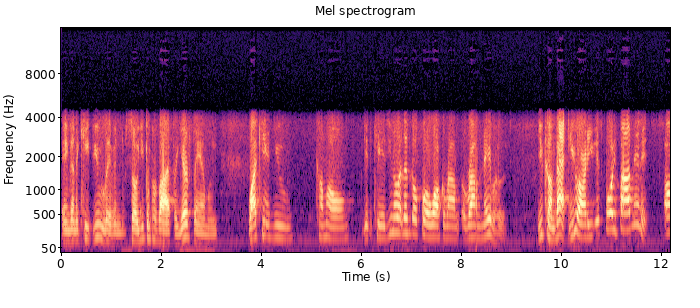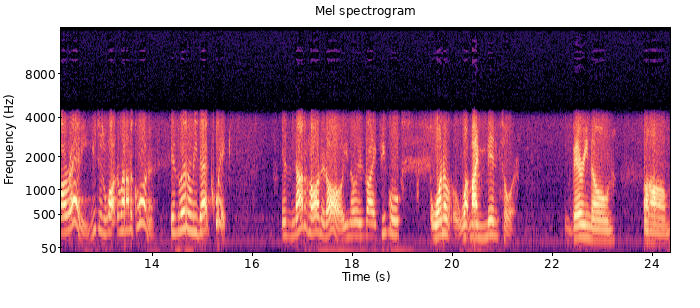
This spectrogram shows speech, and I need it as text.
and going to keep you living, so you can provide for your family. Why can't you come home, get the kids? You know what? Let's go for a walk around around the neighborhood. You come back, you already it's 45 minutes already. You just walked around the corner. It's literally that quick. It's not hard at all. You know, it's like people. One of what my mentor, very known, um,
